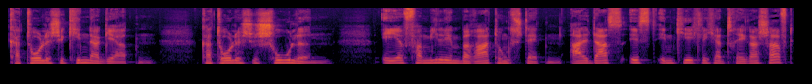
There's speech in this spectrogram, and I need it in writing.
katholische Kindergärten, katholische Schulen, Ehefamilienberatungsstätten. All das ist in kirchlicher Trägerschaft.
